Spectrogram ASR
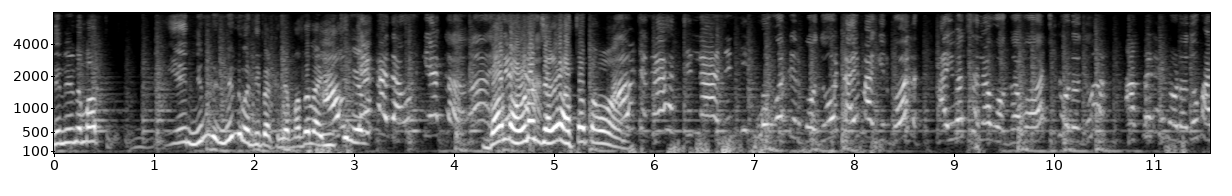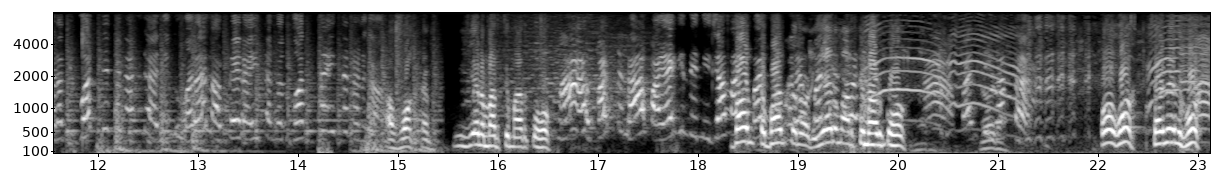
ನಿನ್ನ ಮಾತ್ ಏ ನಿನ್ನ ನಿನ್ನ ಬದಿಬೇಕಲ್ಲ ಮೊದಲ ಈಕಿನ ಬಂದ ಅವನ ಜಗಳ ಹೋಗೋದಿರ್ಬೋದು ಟೈಮ್ ಆಗಿರ್ಬೋದು ಐವತ್ ಸಲ ಹೋಗವ ವಾಚ್ ನೋಡೋದು ಆ ಕಡೆ ನೋಡೋದು ಮಾಡೋದು ಗೊತ್ತಿತ್ತು ನನ್ಗ. ನಿನ್ ಹೊರಗ್ ಅಫೇರ್ ಐತ್ ಅನ್ನೋದು ಗೊತ್ತಾಯ್ತು ನನ್ಗ. ನೀ ಏನ್ ಮಾಡ್ತಿ ಮಾಡ್ಕೋ ಹೋಗ್. ಹಾ ಬಂತಲ್ಲ ಬಾಯಾಗಿಂದ ನಿಜ ಬಂತ ನೋಡಿ ಏನ್ ಮಾಡ್ತಿ ಮಾಡ್ಕೋ ಹೋಗ್. ಹೋಗ್ ಹೋಗ್ ಸಣ್ಣದಿ ಹೋಗ್ ಹಾ,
